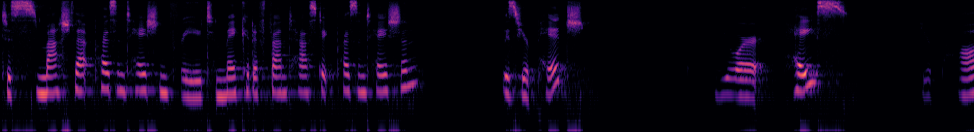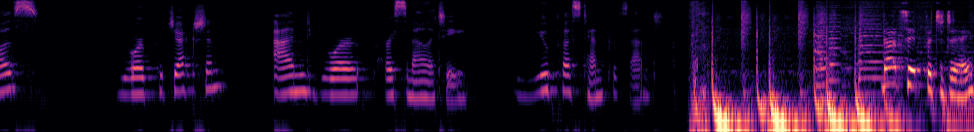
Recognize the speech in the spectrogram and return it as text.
to smash that presentation for you to make it a fantastic presentation is your pitch, your pace, your pause, your projection, and your personality. You plus 10%. That's it for today.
